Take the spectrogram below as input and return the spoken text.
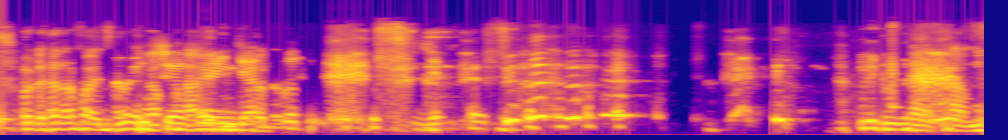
saudara Fajar Terus siapa ngapain? yang jatuh? Kamu.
